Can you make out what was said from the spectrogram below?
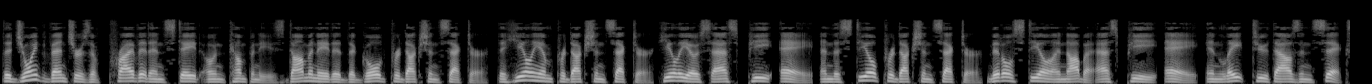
The joint ventures of private and state-owned companies dominated the gold production sector, the helium production sector Helios S.P.A., and the steel production sector Mittal Steel Annaba S.P.A. In late 2006,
